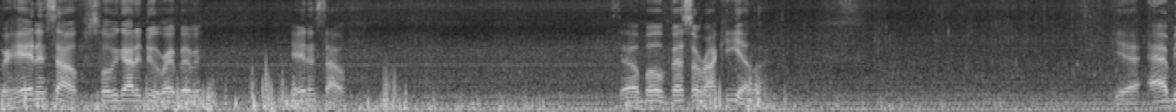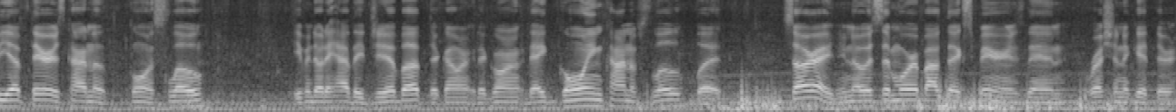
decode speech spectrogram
we're heading south. That's what we got to do, right, baby? Heading south. Sailboat vessel Rockyelle. Yeah, Abby up there is kind of going slow even though they have their jib up, they're going they're going they going kind of slow, but it's all right. You know, it's more about the experience than rushing to get there.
